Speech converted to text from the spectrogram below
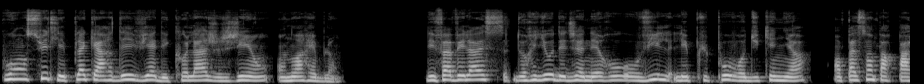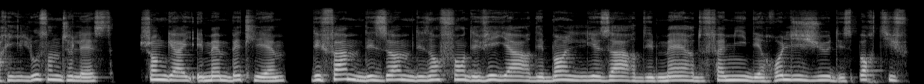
pour ensuite les placarder via des collages géants en noir et blanc. des favelas de Rio de Janeiro aux villes les plus pauvres du Kenya, en passant par Paris, Los Angeles, Shanghai et même Bethléem, des femmes, des hommes, des enfants, des vieillards, des banlieusards, des mères de famille, des religieux, des sportifs,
